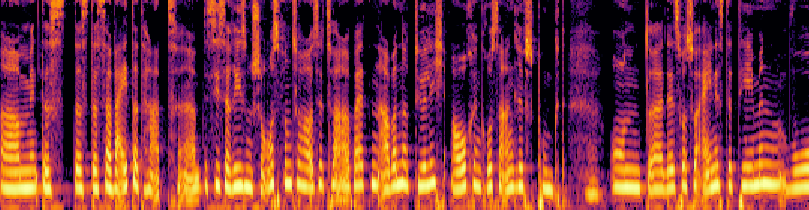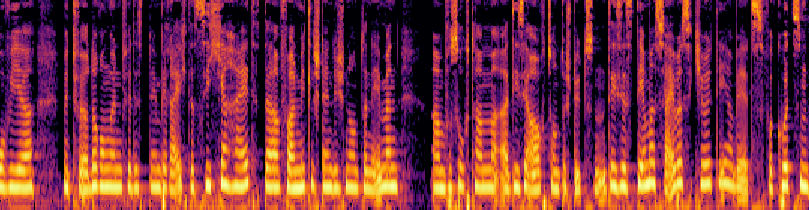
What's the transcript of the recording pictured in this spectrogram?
ähm, dass das das erweitert hat. Äh, Das ist eine Riesenchance, von zu Hause zu arbeiten, aber natürlich auch ein großer Angriffspunkt. Und äh, das war so eines der Themen, wo wir mit Förderungen für das, den Bereich der Sicherheit der vor allem mittelständischen Unternehmen ähm, versucht haben, äh, diese auch zu unterstützen. Dieses Thema Cybersecurity habe ich jetzt vor kurzem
